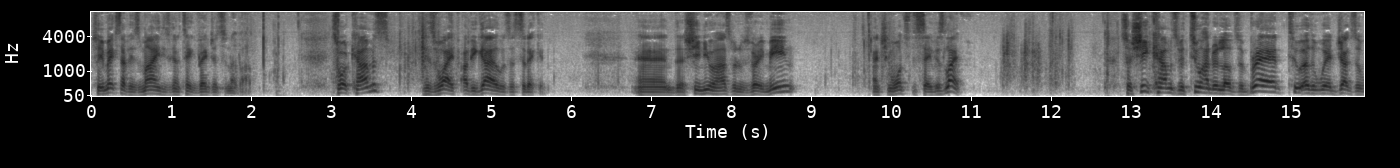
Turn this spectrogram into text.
So he makes up his mind, he's going to take vengeance on Naval. So what comes? His wife, Abigail, was a tzedekah. And uh, she knew her husband was very mean, and she wants to save his life. So she comes with 200 loaves of bread, two other weird jugs of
